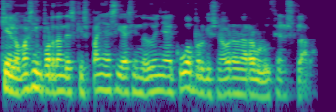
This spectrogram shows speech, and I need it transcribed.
que lo más importante es que España siga siendo dueña de Cuba porque si no habrá una revolución esclava.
